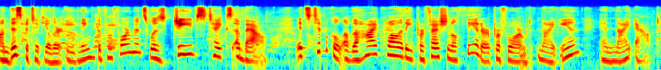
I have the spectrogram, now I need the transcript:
On this particular evening, the performance was Jeeves Takes a Bow. It's typical of the high quality professional theater performed night in and night out.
